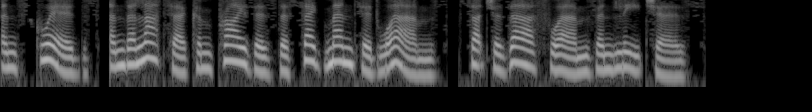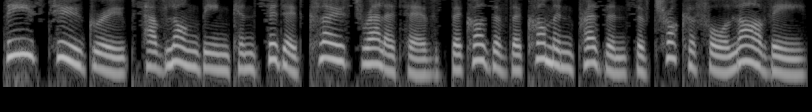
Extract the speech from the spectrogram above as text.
and squids, and the latter comprises the segmented worms, such as earthworms and leeches. These two groups have long been considered close relatives because of the common presence of trochophore larvae,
